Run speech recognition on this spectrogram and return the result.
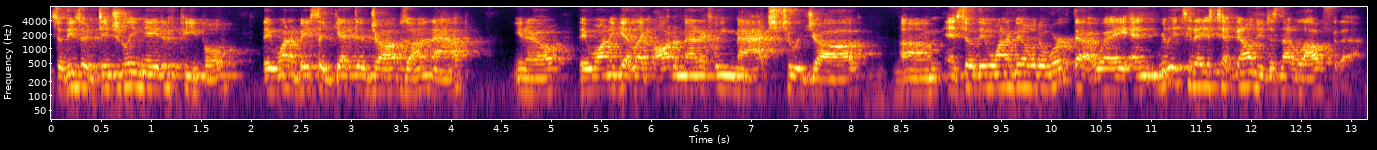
So these are digitally native people. They want to basically get their jobs on an app. You know, they want to get like automatically matched to a job. Mm-hmm. Um, and so they want to be able to work that way. And really, today's technology does not allow for that.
